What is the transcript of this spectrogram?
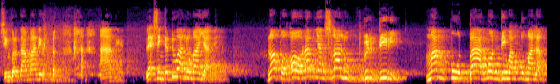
Sing pertama niku angel. Lek sing kedua lumayan nih. Nopo orang yang selalu berdiri mampu bangun di waktu malam.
